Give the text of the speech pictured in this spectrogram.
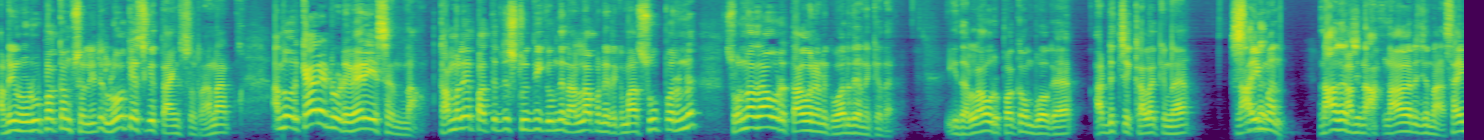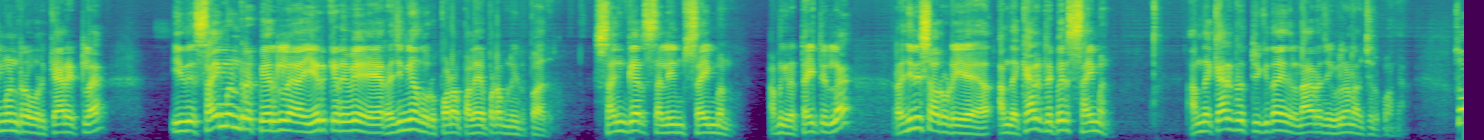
அப்படின்னு ஒரு பக்கம் சொல்லிட்டு லோகேஷுக்கு தேங்க்ஸ் சொல்கிறேன் ஆனால் அந்த ஒரு கேரக்டருடைய வேரியேஷன் தான் கமலே பார்த்துட்டு ஸ்ருதிக்கு வந்து நல்லா பண்ணியிருக்குமா? சூப்பர்னு சொன்னதாக ஒரு தகவல் எனக்கு வருது எனக்கு அதை இதெல்லாம் ஒரு பக்கம் போக அடிச்சு கலக்குன சைமன். நாகார்ஜுனா. நாகார்ஜுனா. சைமன்ற ஒரு கேரக்டரில் இது சைமன்ற பேரில் ஏற்கனவே ரஜினிகாந்த் ஒரு படம் பழைய படம் பண்ணியிருப்பார். சங்கர் சலீம் சைமன் அப்படிங்கிற டைட்டிலில் ரஜினி சாருடைய அந்த கேரக்டர் பேர் சைமன். அந்த கேரக்டர் தூக்கி தான் இதில் நாகராஜ வில்லனாக வச்சுருப்பாங்க. ஸோ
